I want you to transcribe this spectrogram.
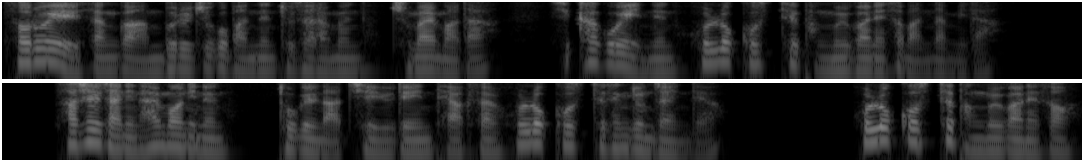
서로의 일상과 안부를 주고받는 두 사람은 주말마다 시카고에 있는 홀로코스트 박물관에서 만납니다. 사실 잔인 할머니는 독일 나치의 유대인 대학살 홀로코스트 생존자인데요. 홀로코스트 박물관에서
